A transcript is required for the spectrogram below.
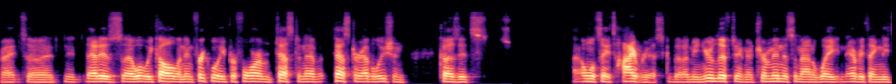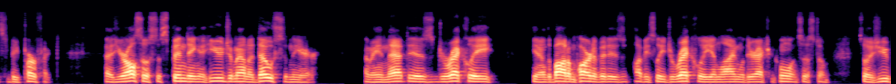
Right, so it- it- that is uh, what we call an infrequently performed test and ev- test or evolution. Cause it's, I won't say it's high risk, but I mean, you're lifting a tremendous amount of weight and everything needs to be perfect. As you're also suspending a huge amount of dose in the air. I mean, that is directly, you know, the bottom part of it is obviously directly in line with your reactor coolant system. So as you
